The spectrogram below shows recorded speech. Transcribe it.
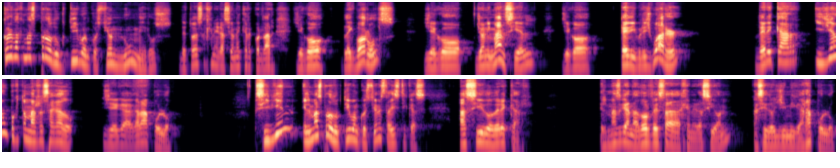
coreback más productivo en cuestión números de toda esa generación, hay que recordar, llegó Blake Bottles, llegó Johnny Manziel, llegó Teddy Bridgewater, Derek Carr y ya un poquito más rezagado llega Garapolo. Si bien el más productivo en cuestiones estadísticas ha sido Derek el más ganador de esa generación ha sido Jimmy Garapolo.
